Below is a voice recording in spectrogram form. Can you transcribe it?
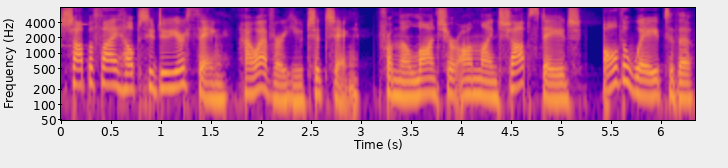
Shopify helps you do your thing, however you cha-ching. From the launch your online shop stage, all the way to the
